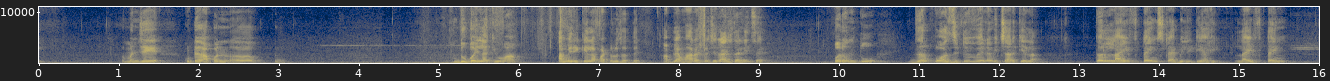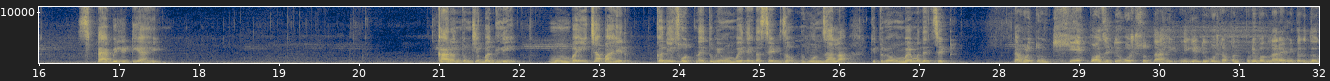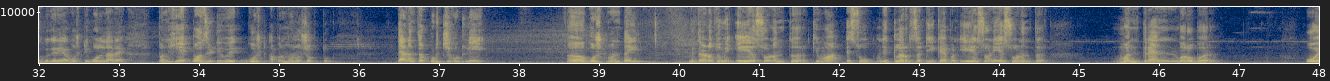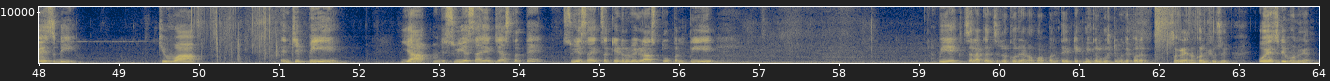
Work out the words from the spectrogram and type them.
म्हणजे कुठं आपण दुबईला किंवा अमेरिकेला पाठवलं जाते आपल्या महाराष्ट्राची राजधानीच आहे. परंतु जर पॉझिटिव्ह वेनं विचार केला तर लाईफ टाईम स्टॅबिलिटी आहे. लाईफ टाईम स्टॅबिलिटी आहे. कारण तुमची बदली मुंबईच्या बाहेर कधीच होत नाही. तुम्ही मुंबईत एकदा सेट जाऊन होऊन झाला की तुम्ही मुंबईमध्येच सेट त्यामुळे तुमची ही एक पॉझिटिव्ह गोष्ट सुद्धा आहे. निगेटिव्ह गोष्ट आपण पुढे बघणार आहे. मी दगदग वगैरे या गोष्टी बोलणार आहे. पण ही एक पॉझिटिव्ह एक गोष्ट आपण म्हणू शकतो. त्यानंतर पुढची कुठली गोष्ट म्हणता येईल? मित्रांनो तुम्ही ए एस ओ नंतर किंवा एस ओ म्हणजे क्लर्कचं ठीक आहे पण ए एस ओ आणि एस ओ नंतर मंत्र्यांबरोबर ओ एस डी किंवा त्यांचे पी ए या म्हणजे स्वीय सहाय्यक जे असतात ते स्वीय सहाय्यकचा केडर वेगळा असतो पण पी ए पी ए चला कन्सिडर करूया नको आपण. ते टेक्निकल गोष्टीमध्ये परत सगळ्यांना कन्फ्यूज होईल. ओ एस डी म्हणूयात.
